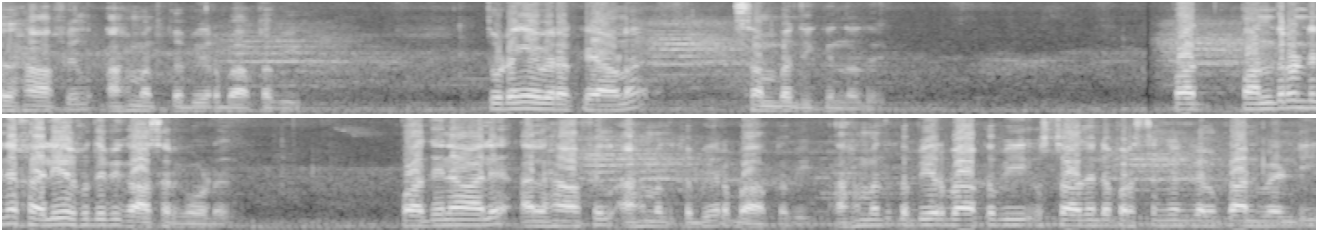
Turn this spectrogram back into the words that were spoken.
അൽ ഹാഫിൽ അഹമ്മദ് കബീർ ബാക്കബി തുടങ്ങിയവരൊക്കെയാണ് സംബന്ധിക്കുന്നത്. പന്ത്രണ്ടിന് ഖലീൽ ഹുദബി കാസർഗോഡ് പതിനാല് അൽ ഹാഫിൽ അഹമ്മദ് കബീർ ബാക്കബി അഹമ്മദ് കബീർ ബാക്കബി ഉസ്താദിന്റെ പ്രസംഗം കേൾക്കാൻ വേണ്ടി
